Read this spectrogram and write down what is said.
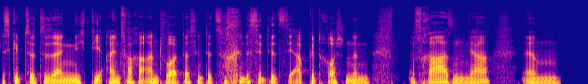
es gibt sozusagen nicht die einfache Antwort. Das sind jetzt, das sind jetzt die abgedroschenen Phrasen, ja. Ähm,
